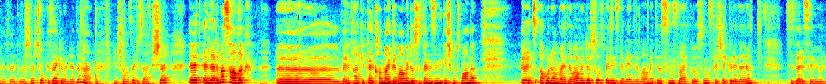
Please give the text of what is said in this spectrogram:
Evet arkadaşlar çok güzel görünüyor değil mi? İnşallah da güzel pişer. Evet ellerime sağlık. Ee, beni takipte kalmaya devam ediyorsunuz Deniz'in İlginç Mutfağı'nı. Evet abone olmaya devam ediyorsunuz. Beni izlemeye devam ediyorsunuz. Like'lıyorsunuz. Teşekkür ederim. Sizleri seviyorum.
